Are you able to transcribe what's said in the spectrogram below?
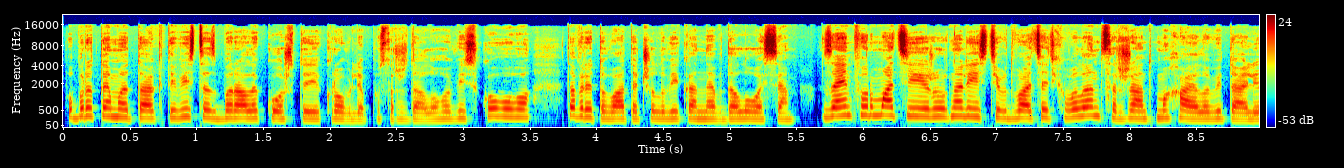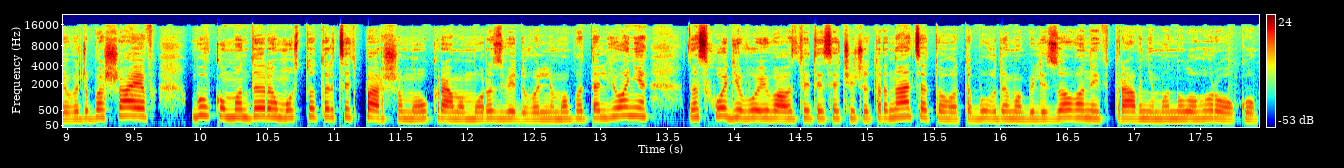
Побратими та активісти збирали кошти і кров для постраждалого військового, та врятувати чоловіка не вдалося. За інформацією журналістів 20 хвилин, сержант Михайло Віталійович Башаєв був командиром 131-му окремому розвідувальному батальйоні. На сході воював з 2014-го та був демобілізований в травні минулого року.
